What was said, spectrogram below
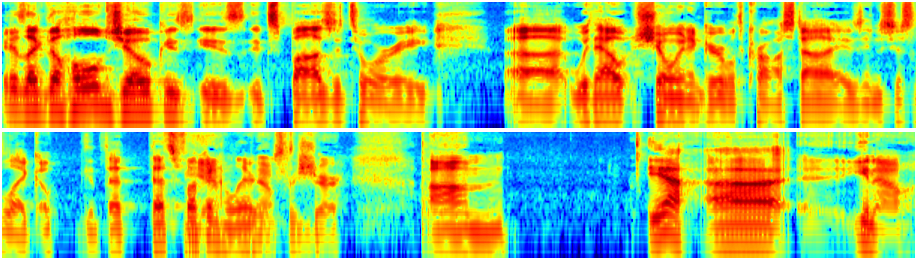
it's like the whole joke is is expository uh without showing a girl with crossed eyes and it's just like oh that that's fucking Yeah, hilarious no, for sure. Um, yeah, uh, you know,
